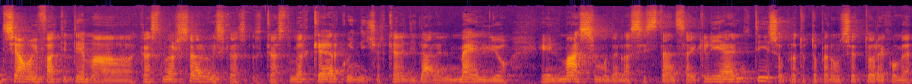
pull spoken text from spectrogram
siamo infatti tema customer service, cus- customer care, quindi cercare di dare il meglio e il massimo dell'assistenza ai clienti, soprattutto per un settore come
